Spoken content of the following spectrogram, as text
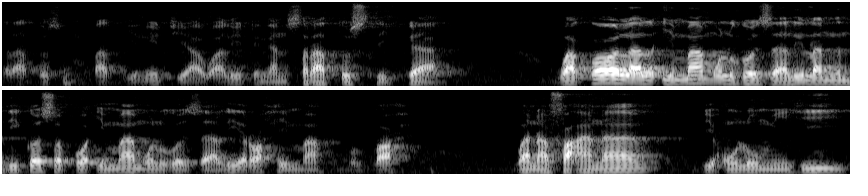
104 ini diawali dengan 103. Wa qala al-Imamul Ghazali lan ngendika sapa Imamul Ghazali rahimahullah wa nafa'ana bi ulumihi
